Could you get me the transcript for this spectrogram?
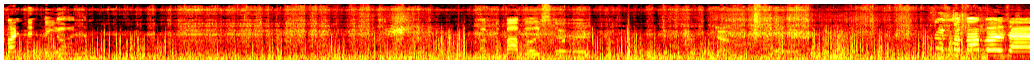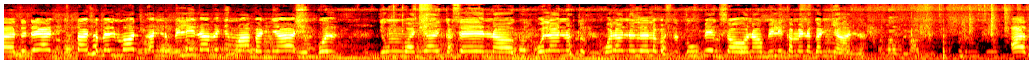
abandoned na yun. Magbabubbles there. Yeah. So, magbabubbles. Uh, today, andito Belmont. Ang nabili namin yung mga ganyan. Yung ball. Yung ganyan kasi nag wala na tu- wala na lalabas na tubig so nabili kami na ganyan. At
